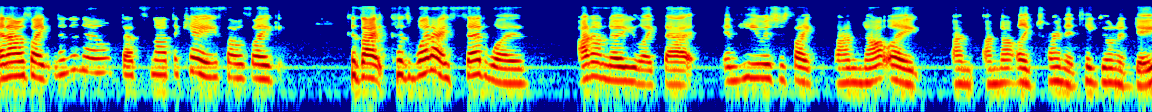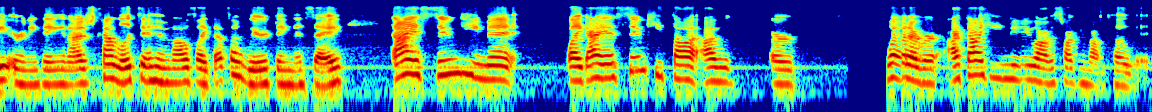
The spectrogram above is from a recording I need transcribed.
And I was like, no, no, no, that's not the case. I was like, because I, because what I said was, I don't know you like that, and he was just like, I'm not like, I'm, I'm not like trying to take you on a date or anything. And I just kind of looked at him, and I was like, that's a weird thing to say. And I assumed he meant, like, I assumed he thought I was, or whatever. I thought he knew I was talking about COVID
